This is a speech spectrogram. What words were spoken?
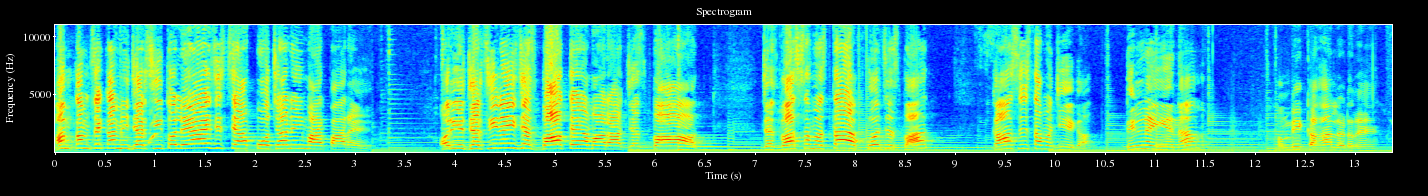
हम कम से कम ये जर्सी तो ले आए जिससे आप पोछा नहीं मार पा रहे हैं। और ये जर्सी नहीं, जज्बात है हमारा, जज्बात। जज्बात समझता है आपको, जज्बात? कहाँ से समझिएगा? दिल नहीं है ना? हम भी कहाँ लड़ रहे हैं?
